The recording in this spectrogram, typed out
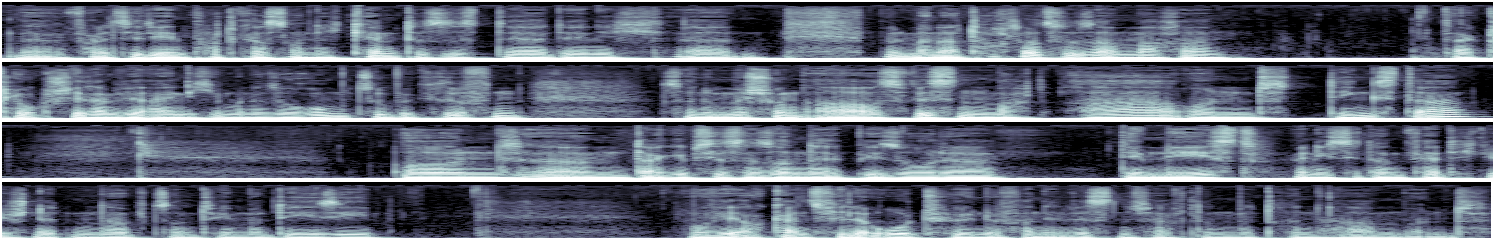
Äh, falls ihr den Podcast noch nicht kennt, das ist der, den ich äh, mit meiner Tochter zusammen mache. Da Cloaksheetern wir eigentlich immer nur so rum zu Begriffen so eine Mischung aus Wissen macht A und Dings da. Und ähm, da gibt es jetzt eine Sonderepisode demnächst, wenn ich sie dann fertig geschnitten habe, zum Thema Daisy, wo wir auch ganz viele O-Töne von den Wissenschaftlern mit drin haben. Und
